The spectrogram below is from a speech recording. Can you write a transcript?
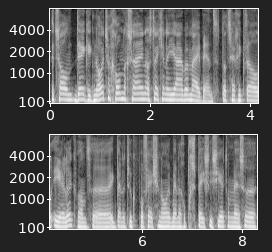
het zal denk ik nooit zo grondig zijn als dat je een jaar bij mij bent. Dat zeg ik wel eerlijk, want uh, ik ben natuurlijk een professional. Ik ben erop gespecialiseerd om mensen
